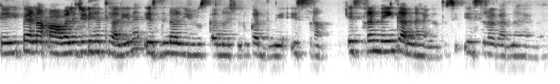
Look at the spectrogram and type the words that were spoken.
ਕਈ ਭੈਣਾਂ ਆ ਵਾਲੀ ਜਿਹੜੀ ਹਥਿਆਲੀ ਨਾ, ਇਸ ਦੇ ਨਾਲ ਯੂਜ਼ ਕਰਨਾ ਸ਼ੁਰੂ ਕਰ ਦਿੰਦੀਆਂ, ਇਸ ਤਰ੍ਹਾਂ। ਇਸ ਤਰ੍ਹਾਂ ਨਹੀਂ ਕਰਨਾ ਹੈਗਾ ਤੁਸੀਂ, ਇਸ ਤਰ੍ਹਾਂ ਕਰਨਾ ਹੈਗਾ।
